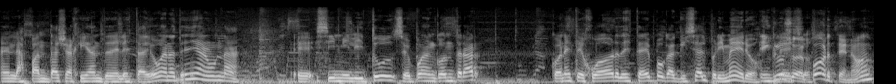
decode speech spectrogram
en las pantallas gigantes del estadio? Bueno, tenían una eh, similitud, se puede encontrar con este jugador de esta época, quizá el primero. Incluso de deporte, ¿no?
